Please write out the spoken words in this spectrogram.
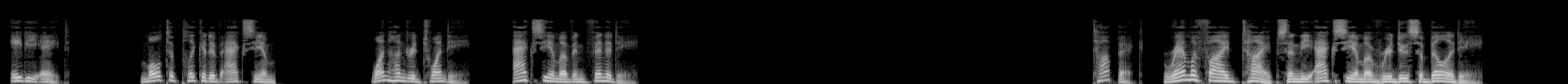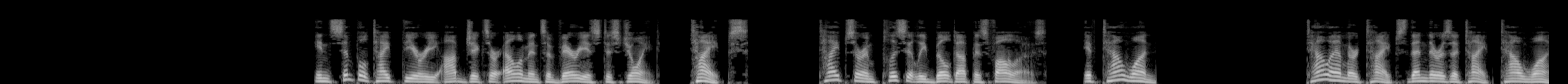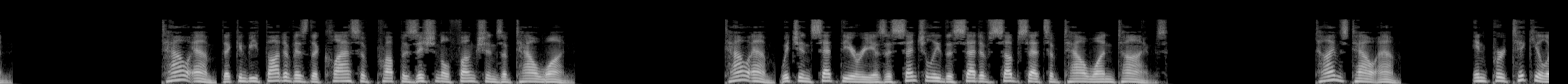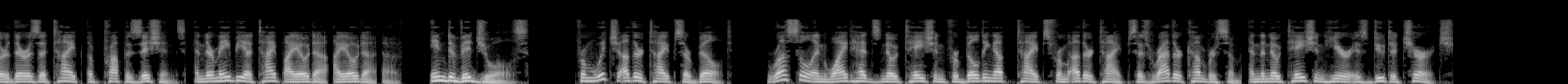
88 multiplicative axiom. 120 axiom of infinity. Ramified types and the axiom of reducibility. In simple type theory objects are elements of various disjoint types. Types are implicitly built up as follows. If tau 1 tau m are types then there is a type tau 1 tau m that can be thought of as the class of propositional functions of tau 1 tau m which in set theory is essentially the set of subsets of tau 1 times times tau m. In particular there is a type of propositions, and there may be a type iota, iota of individuals, from which other types are built. Russell and Whitehead's notation for building up types from other types is rather cumbersome, and the notation here is due to Church.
